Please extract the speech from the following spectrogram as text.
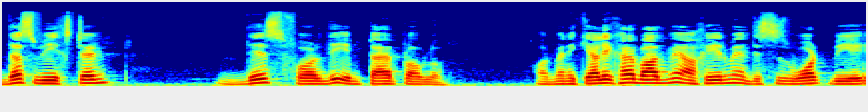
Thus we extend this for the entire problem. اور میں نے کیا لکھا ہے بعد میں آخر میں this is what we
